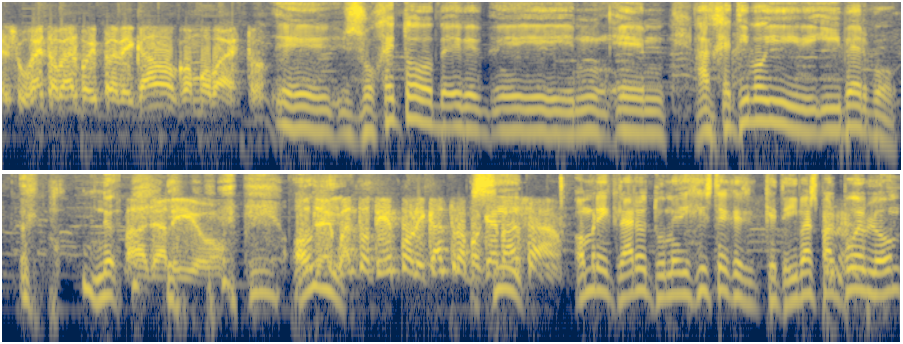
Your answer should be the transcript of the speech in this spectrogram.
el sujeto, verbo y predicado, ¿cómo va esto? Eh, sujeto, eh, eh, eh, adjetivo y, y verbo. No. Vaya lío. Oye. ¿cuánto tiempo, licántropo? ¿Qué Sí. pasa? Hombre, claro, tú me dijiste que, que te ibas para el pueblo.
